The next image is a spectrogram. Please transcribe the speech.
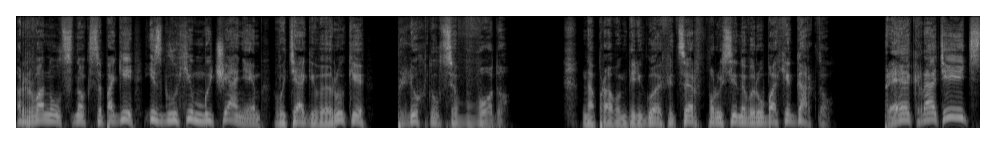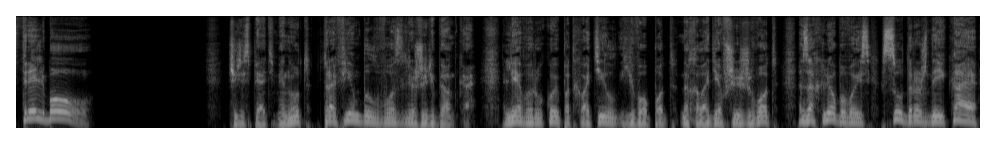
рванул с ног сапоги и с глухим мычанием, вытягивая руки, плюхнулся в воду. На правом берегу офицер в парусиновой рубахе гаркнул. «Прекратить стрельбу!» Через пять минут Трофим был возле жеребенка. Левой рукой подхватил его под нахолодевший живот, захлебываясь, судорожно икая,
